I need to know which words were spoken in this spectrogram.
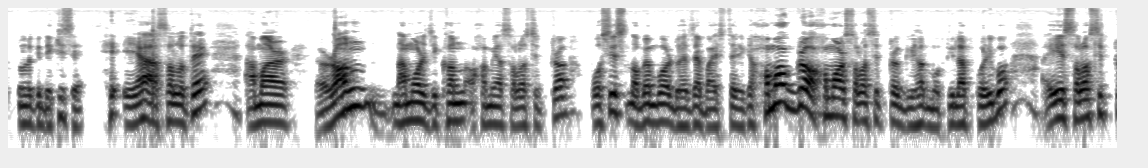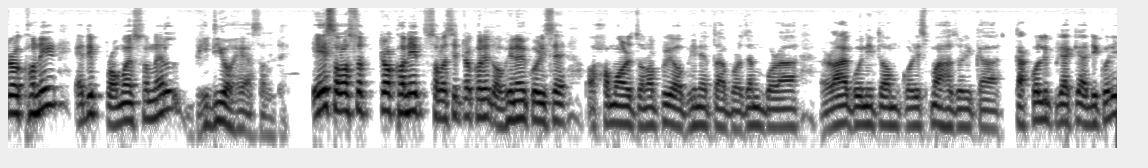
আপোনালোকে দেখিছে। এয়া আচলতে আমাৰ ৰণ নামৰ যিখন অসমীয়া চলচ্চিত্ৰ পঁচিছ নৱেম্বৰ দুহেজাৰ বাইছ তাৰিখে সমগ্ৰ অসমৰ চলচ্চিত্ৰ গৃহত মুক্তি লাভ কৰিব। এই চলচ্চিত্ৰখনিৰ এটি প্ৰমোচনেল ভিডিঅ'হে আচলতে। এই চলচ্চিত্ৰখনিত চলচ্চিত্ৰখনিত অভিনয় কৰিছে অসমৰ জনপ্ৰিয় অভিনেতা ব্ৰজেন বৰা ৰা গণিতম কৰিশ্মা হাজৰিকা কাকলি প্ৰিয়াকে আদি কৰি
